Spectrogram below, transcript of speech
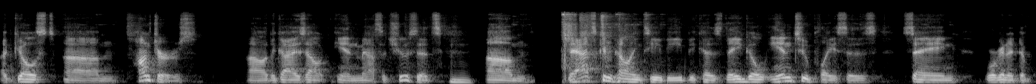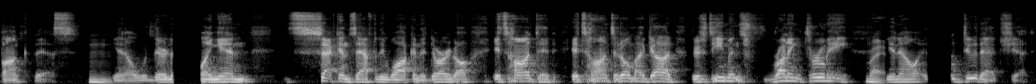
a Ghost um, Hunters, uh, the guys out in Massachusetts. Mm. Um, that's compelling TV because they go into places saying we're going to debunk this. Mm. You know, they're going in seconds after they walk in the door and go, "It's haunted! It's haunted! Oh my God! There's demons running through me!" Right? You know, don't do that shit.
